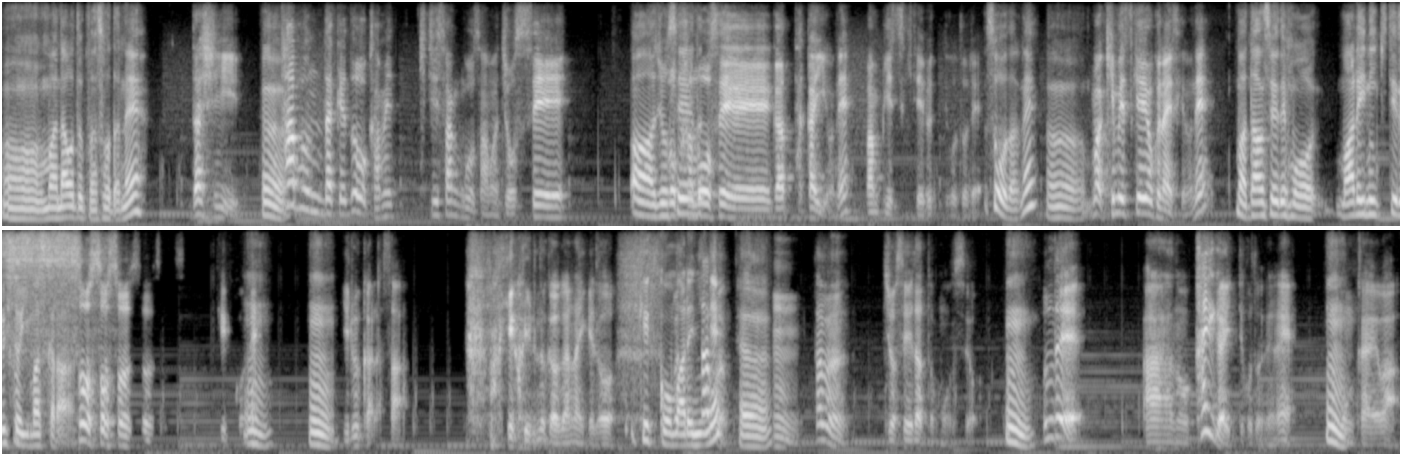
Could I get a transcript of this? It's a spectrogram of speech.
うん。まあ、直人君はそうだね。だし、うん。多分だけど、亀吉3号さんは女性ああ、女性可能性が高いよね。ワンピース着てるってことで。そうだね。うん。まあ、決めつけは良くないですけどね。まあ、男性でも、稀に来てる人いますから。そうそうそうそう。結構ね、うん。うん。いるからさ。まあ結構いるのかわからないけど、結構稀にね。多うん。うん、多分女性だと思うんですよ。うん。ほんで、あの海外ってことでね、今うん。回は、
